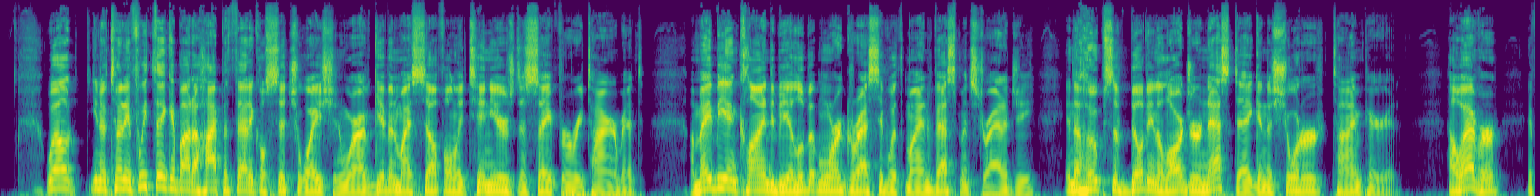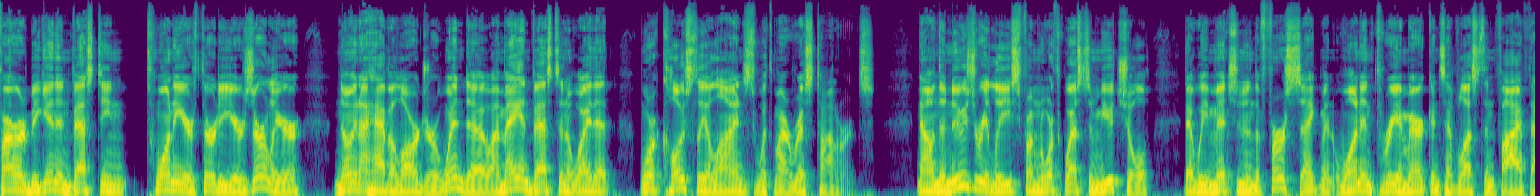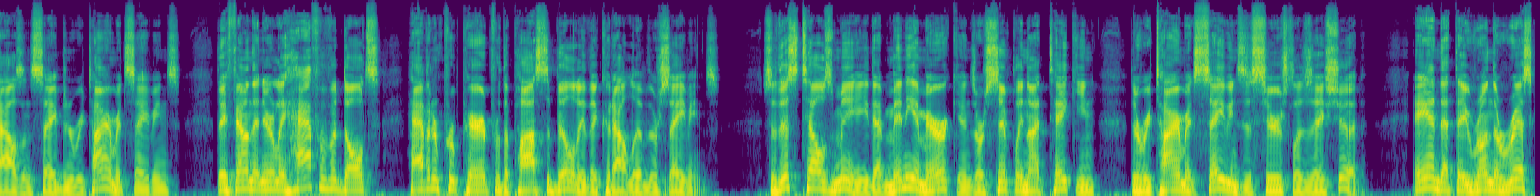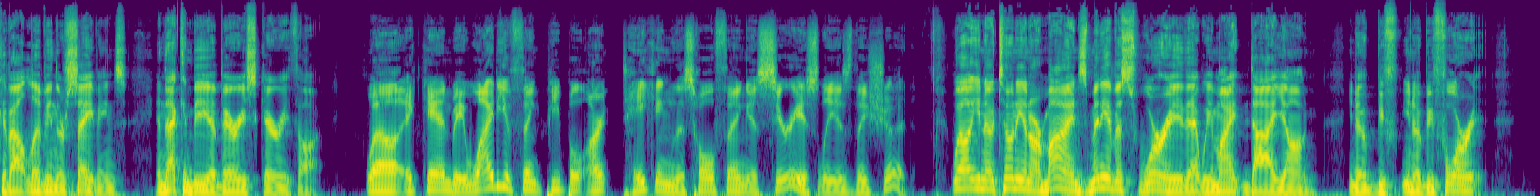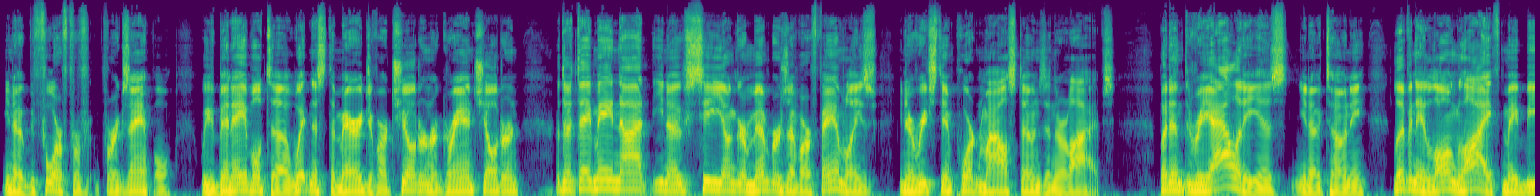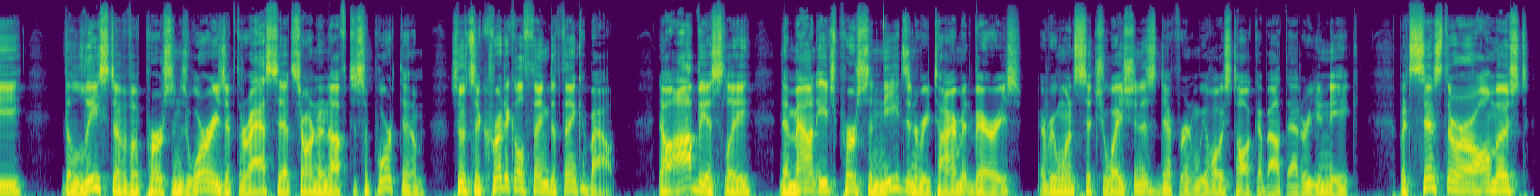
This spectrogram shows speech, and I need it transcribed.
Well, you know, Tony, if we think about a hypothetical situation where I've given myself only 10 years to save for retirement, I may be inclined to be a little bit more aggressive with my investment strategy in the hopes of building a larger nest egg in a shorter time period. However, if I were to begin investing 20 or 30 years earlier, knowing I have a larger window, I may invest in a way that more closely aligns with my risk tolerance. Now, in the news release from Northwestern Mutual that we mentioned in the first segment, one in three Americans have less than 5,000 saved in retirement savings. They found that nearly half of adults haven't prepared for the possibility they could outlive their savings. So, this tells me that many Americans are simply not taking their retirement savings as seriously as they should, and that they run the risk of outliving their savings. And that can be a very scary thought. Well, it can be. Why do you think people aren't taking this whole thing as seriously as they should? Well, you know, Tony, in our minds, many of us worry that we might die young. You know, bef- you know, before you know, before, for, for example, we've been able to witness the marriage of our children or grandchildren, or that they may not, you know, see younger members of our families, you know, reach the important milestones in their lives. But in the reality is, you know, Tony, living a long life may be the least of a person's worries if their assets aren't enough to support them. So it's a critical thing to think about. Now, obviously, the amount each person needs in retirement varies. Everyone's situation is different. We always talk about that or unique. But since there are almost,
